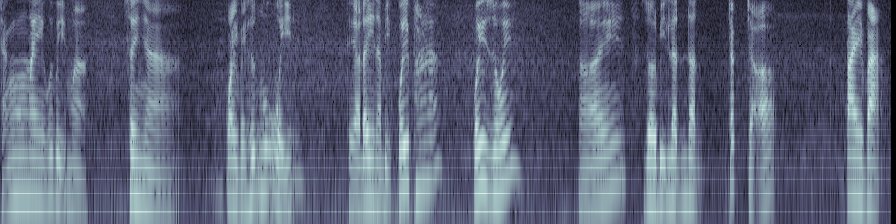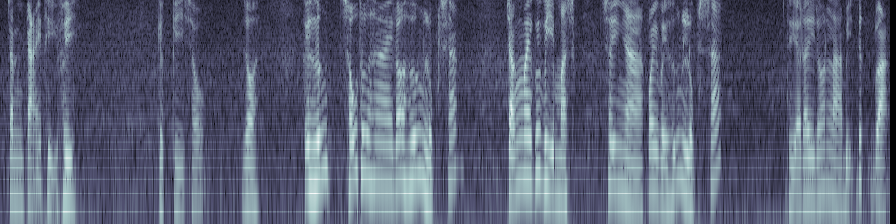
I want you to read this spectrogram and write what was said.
Chẳng may quý vị mà xây nhà quay về hướng ngũ quỷ, thì ở đây là bị quấy phá, quấy rối. Đấy, rồi bị lận đận chắc trở, tai vạ tranh cãi thị phi. Cực kỳ xấu. Rồi, cái hướng xấu thứ hai đó, hướng lục sát. chẳng may quý vị mà xây nhà quay về hướng lục sát thì ở đây đó là bị đứt đoạn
